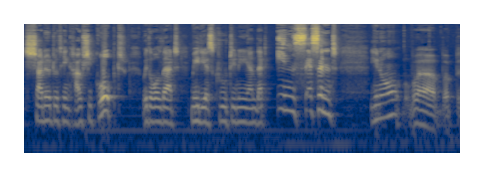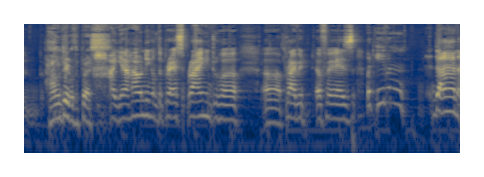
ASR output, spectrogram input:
shudder to think how she coped with all that media scrutiny and that incessant, you know, uh, Hounding of the press. uh, you know, hounding of the press, prying into her uh, private affairs. But even Diana,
